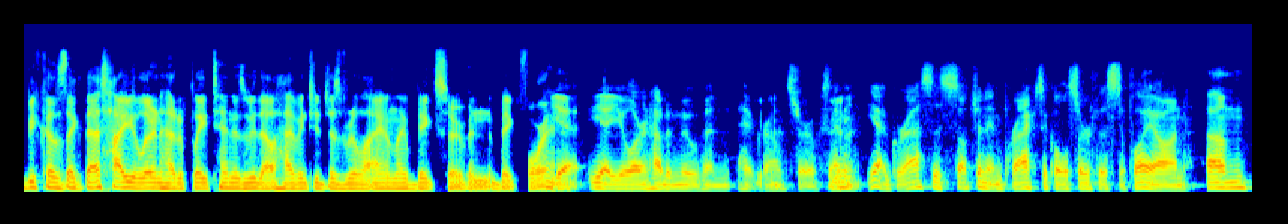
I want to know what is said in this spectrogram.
because like that's how you learn how to play tennis without having to just rely on like big serve and a big forehand. Yeah, yeah, you learn how to move and hit ground strokes. Yeah. I mean, yeah, grass is such an impractical surface to play on. Um,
